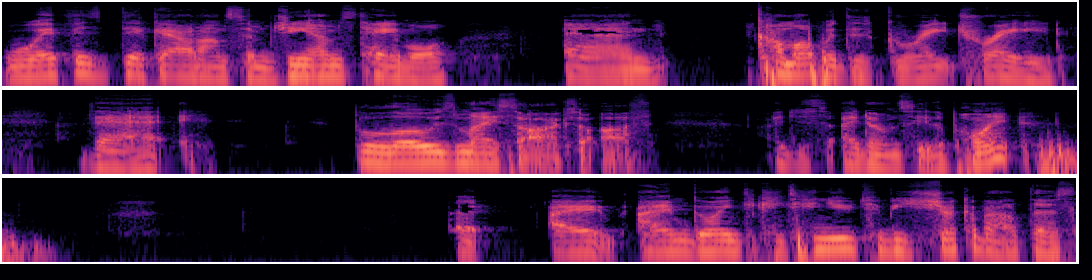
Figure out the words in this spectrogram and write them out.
whip his dick out on some GM's table and come up with this great trade that blows my socks off. I just I don't see the point. I am going to continue to be shook about this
